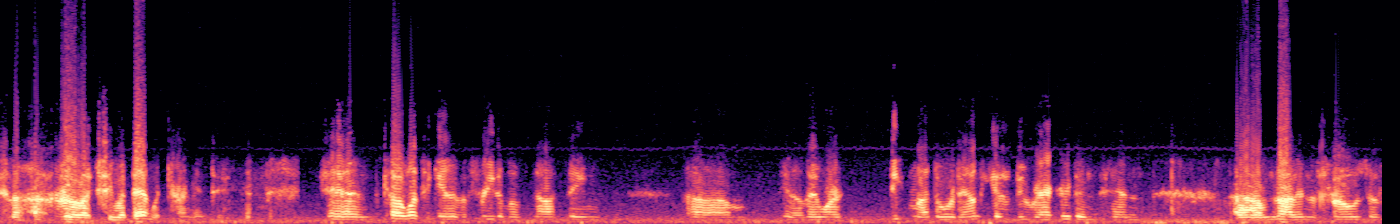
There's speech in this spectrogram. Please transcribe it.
and I'd really like to see what that would turn into." and kind of once again, the freedom of not being, um, you know, they weren't beating my door down to get a new record, and and um, not in the throes of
